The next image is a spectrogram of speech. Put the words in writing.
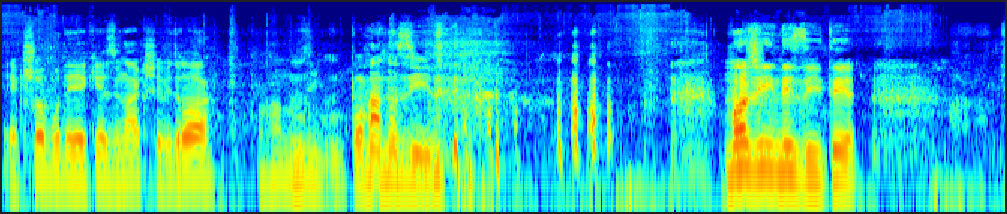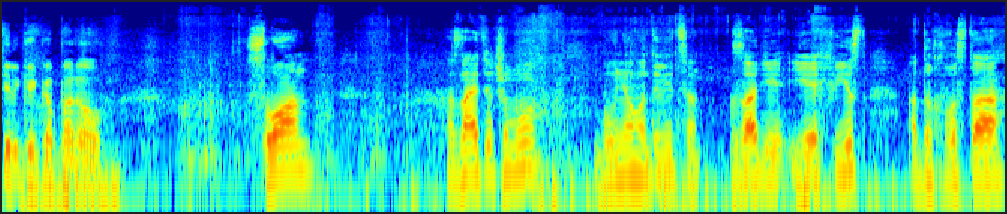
Якщо буде якесь інакше відро, Погано зійде. погано зійде. Може і не зійти. Тільки каперол. Слон. А знаєте чому? Бо в нього, дивіться, ззаді є хвіст, а до хвоста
